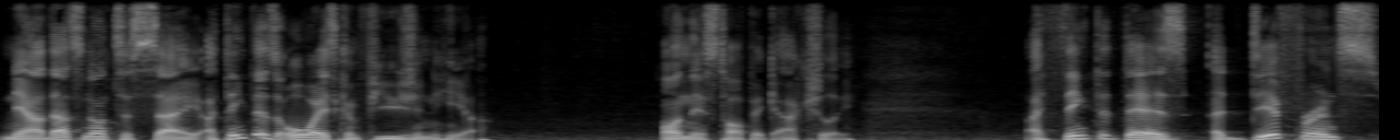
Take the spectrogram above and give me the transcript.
Now, that's not to say, I think there's always confusion here on this topic, actually. I think that there's a difference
